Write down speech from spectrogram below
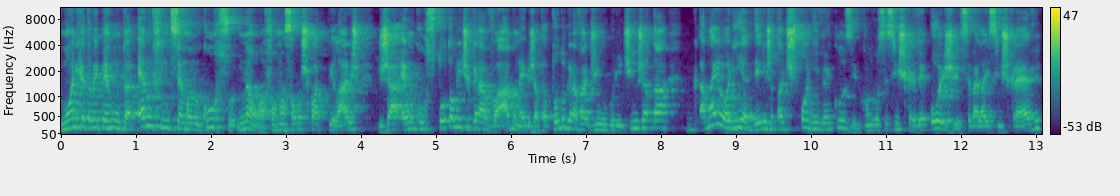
Mônica também pergunta: é no fim de semana o curso? Não, a formação nos quatro pilares já é um curso totalmente gravado, né? Ele já está todo gravadinho, bonitinho, já está. A maioria dele já está disponível, inclusive. Quando você se inscrever hoje, você vai lá e se inscreve.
